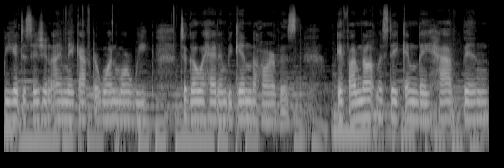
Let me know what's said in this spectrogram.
be a decision I make after one more week to go ahead and begin the harvest. If I'm not mistaken, they have been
